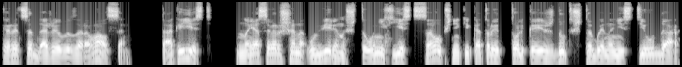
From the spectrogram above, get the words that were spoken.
кажется, даже взорвался. Так и есть. Но я совершенно уверен, что у них есть сообщники, которые только и ждут, чтобы нанести удар.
